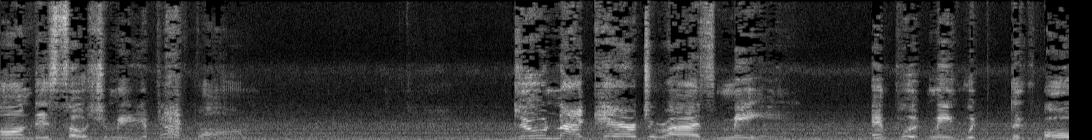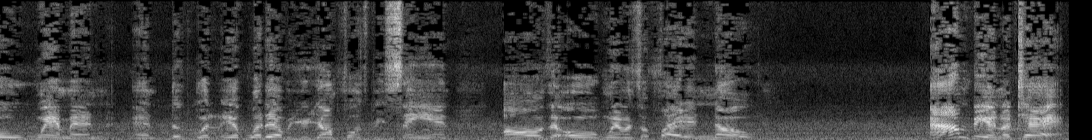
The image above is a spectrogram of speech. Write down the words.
on this social media platform do not characterize me and put me with the old women and the whatever you young folks be saying all the old women's are fighting. No. I'm being attacked.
